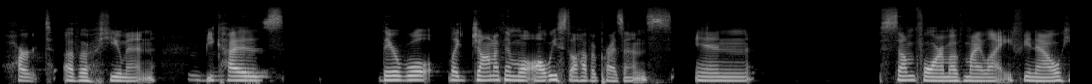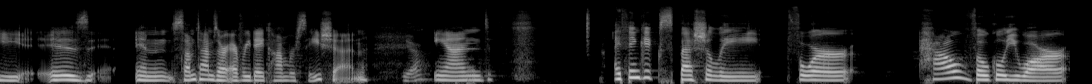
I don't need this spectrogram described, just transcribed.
heart of a human mm-hmm. because there will like Jonathan will always still have a presence in some form of my life you know he is in sometimes our everyday conversation yeah and i think especially for how vocal you are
